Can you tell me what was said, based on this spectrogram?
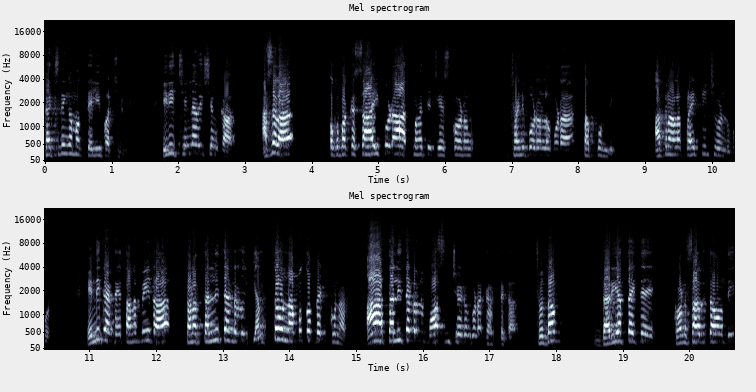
ఖచ్చితంగా మాకు తెలియపరచండి. ఇది చిన్న విషయం కాదు. అసలు ఒక పక్క సాయి కూడా ఆత్మహత్య చేసుకోవడం చనిపోవడంలో కూడా తప్పు ఉంది అతను అలా ప్రయత్నించి ఉండకూడదు. ఎందుకంటే తన మీద తన తల్లిదండ్రులు ఎంతో నమ్మకం పెట్టుకున్నారు. ఆ తల్లిదండ్రులు మోసం చేయడం కూడా కరెక్ట్ కాదు. చూద్దాం. దర్యాప్తు అయితే కొనసాగుతా ఉంది.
